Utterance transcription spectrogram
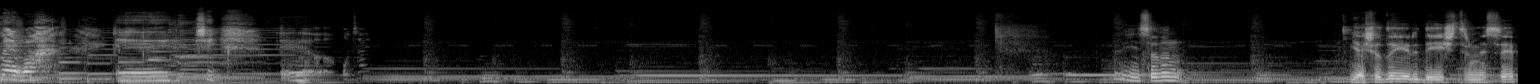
Merhaba. Ee, şey, İnsanın yaşadığı yeri değiştirmesi hep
